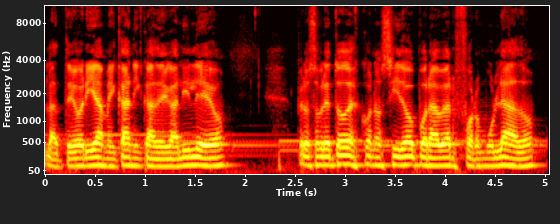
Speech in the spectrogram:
la teoría mecánica de Galileo, pero sobre todo es conocido por haber formulado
